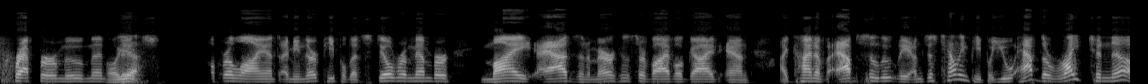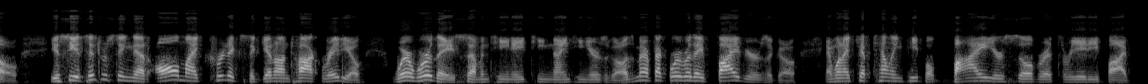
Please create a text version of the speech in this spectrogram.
prepper movement, oh yes, self-reliant. I mean, there are people that still remember my ads in American Survival Guide, and I kind of absolutely, I'm just telling people, you have the right to know. You see, it's interesting that all my critics that get on talk radio where were they 17, 18, 19 years ago? As a matter of fact, where were they five years ago? And when I kept telling people, buy your silver at 385,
